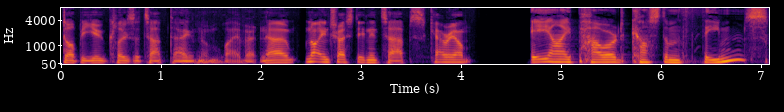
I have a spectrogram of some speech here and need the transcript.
W, close the tab down, and whatever. No, not interested in tabs. Carry on. AI powered custom themes.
